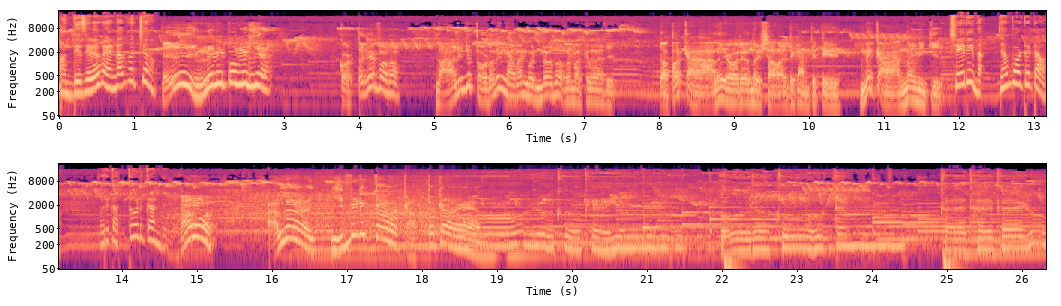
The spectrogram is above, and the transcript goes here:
മദ്യസേവ വേണ്ടാന്ന് വെച്ചോ? ഒന്നുമില്ല. കൊട്ടകെ പോണം. ലാലിന്റെ തുടരും കാണാൻ കൊണ്ടുവന്ന് പറഞ്ഞു മക്കളുമാര് എത്ര കാലം ഓരോന്ന് ഉഷാറായിട്ട് കണ്ടിട്ട് ഇന്ന് കാണണം എനിക്ക്. ശരി എന്നാ ഞാൻ പോട്ടെട്ടോ. ഒരു കത്ത് കൊടുക്കാണ്ട്. ആണോ? അല്ല ഇവിടെ ഇപ്പൊ ആരാ കത്തൊക്കെ വാങ്ങാൻ? ഒഴുകുകയോ ഒരു കൂട്ടം കഥകളുമായി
